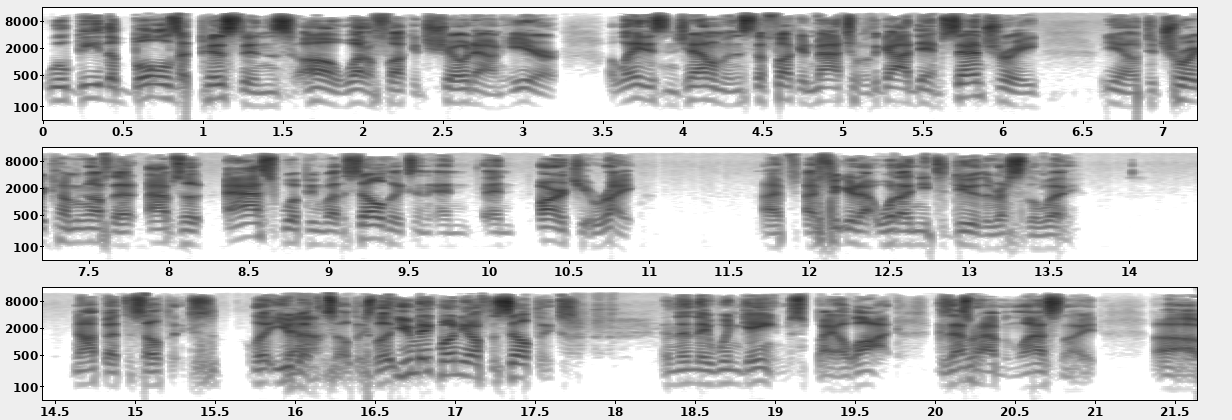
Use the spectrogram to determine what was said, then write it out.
will be the Bulls at Pistons. Oh, what a fucking showdown here, ladies and gentlemen! This is the fucking matchup of the goddamn century. You know, Detroit coming off that absolute ass whipping by the Celtics, and and and Arch, you're right. I I figured out what I need to do the rest of the way not bet the Celtics. Let you yeah. bet the Celtics. Let you make money off the Celtics, and then they win games by a lot because that's what happened last night. Uh,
